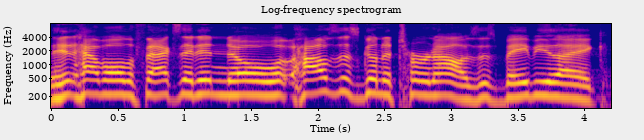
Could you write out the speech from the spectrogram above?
They didn't have all the facts. They didn't know how's this going to turn out. Is this baby like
